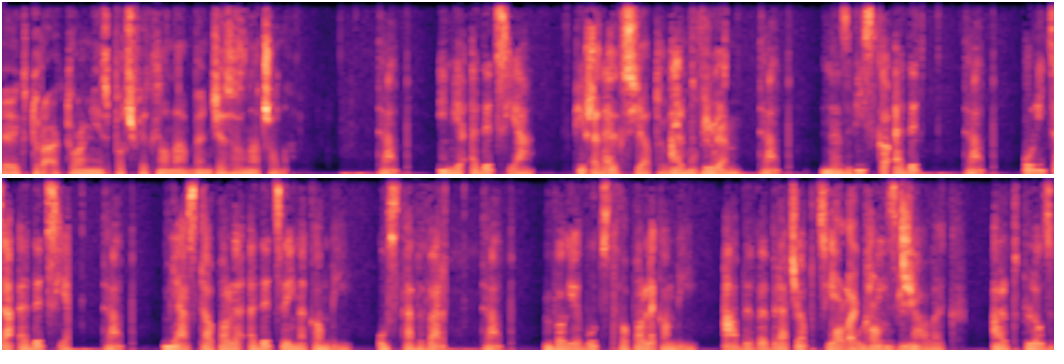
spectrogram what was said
y, która aktualnie jest podświetlona, będzie zaznaczona. tab, imię edycja. Wpisz. Edycja to już Alt mówiłem. Tab, nazwisko edyt, tab, ulica edycja, tab, miasto pole edycyjne kombi, ustawy war, tab, województwo pole kombi. Aby wybrać opcję Pole kombi. strzałek. Alt plus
